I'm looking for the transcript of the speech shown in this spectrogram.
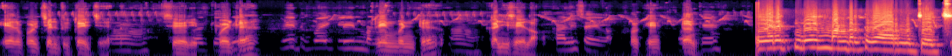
கீரை பொறிச்சு எடுத்துக்கிட்டாச்சு. சரி போயிட்டு வீட்டுக்கு போய் க்ளீன் க்ளீன் பண்ணிட்டு களி செய்யலாம். களி செய்யலாம். ஓகே டன் கீரை க்ளீன் பண்றதுக்கு ஆரம்பிச்சாச்சு.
